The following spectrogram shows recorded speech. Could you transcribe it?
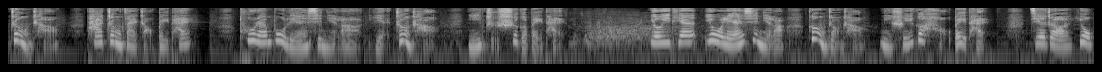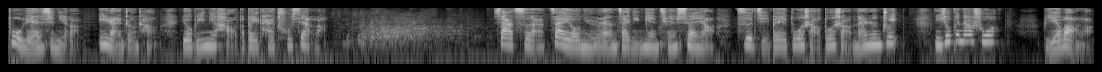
正常，他正在找备胎；突然不联系你了，也正常，你只是个备胎。有一天又联系你了，更正常，你是一个好备胎。接着又不联系你了，依然正常，有比你好的备胎出现了。下次再有女人在你面前炫耀自己被多少多少男人追，你就跟她说：别忘了，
